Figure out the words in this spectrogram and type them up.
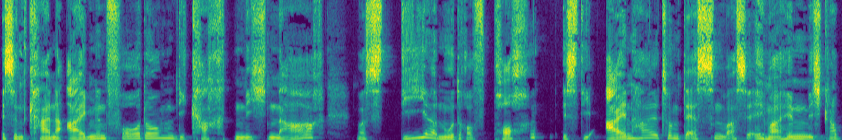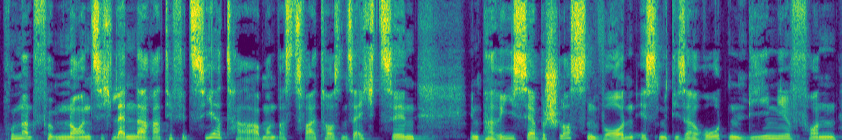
es sind keine eigenen Forderungen, die kachten nicht nach. Was die ja nur darauf pochen, ist die Einhaltung dessen, was ja immerhin, ich glaube, 195 Länder ratifiziert haben und was 2016 in Paris ja beschlossen worden ist mit dieser roten Linie von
